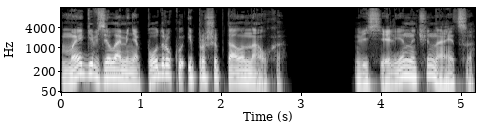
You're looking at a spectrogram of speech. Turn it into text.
Мэгги взяла меня под руку и прошептала на ухо. Веселье начинается.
